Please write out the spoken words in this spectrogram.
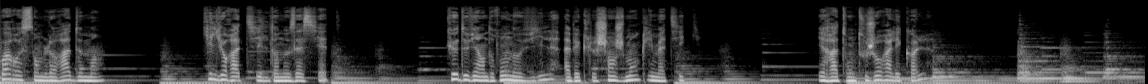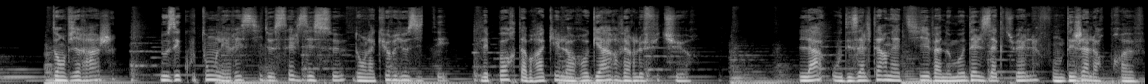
quoi ressemblera demain? Qu'il y aura-t-il dans nos assiettes? Que deviendront nos villes avec le changement climatique? Ira-t-on toujours à l'école? Dans Virage, nous écoutons les récits de celles et ceux dont la curiosité les porte à braquer leur regard vers le futur, là où des alternatives à nos modèles actuels font déjà leur preuve.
